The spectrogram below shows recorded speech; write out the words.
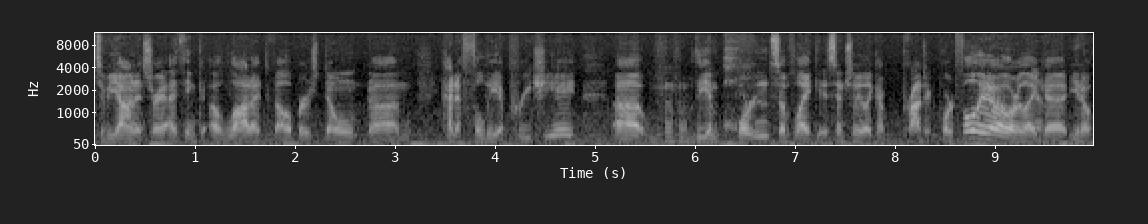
to be honest, right? I think a lot of developers don't um, kind of fully appreciate uh, the importance of like essentially like a project portfolio or like Yeah. a you know.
